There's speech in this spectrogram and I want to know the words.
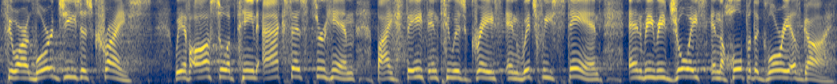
through our Lord Jesus Christ we have also obtained access through him by faith into his grace in which we stand, and we rejoice in the hope of the glory of God.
